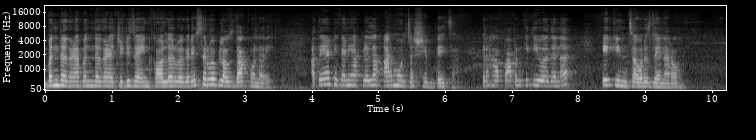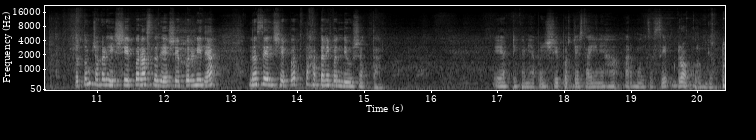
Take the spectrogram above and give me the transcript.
बंद गळा बंद गळ्याचे डिझाईन कॉलर वगैरे सर्व ब्लाऊज दाखवणार आहे. आता या ठिकाणी आपल्याला आर्मोलचा शेप द्यायचा. तर हा आपण किती वेळ देणार? एक इंचावरच देणार आहोत. तर तुमच्याकडे हे शेपर असलं तर या शेपरने द्या. नसेल शेपर तर हाताने पण देऊ शकता. या ठिकाणी आपण शेपरच्या साईने हा आर्मोलचा शेप ड्रॉ करून घेऊ.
